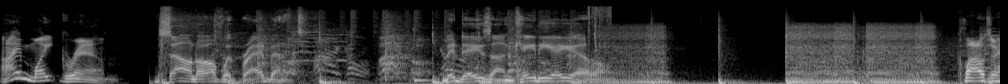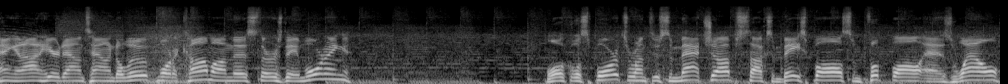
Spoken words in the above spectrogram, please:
I'm Mike Grimm. Sound off with Brad Bennett. Middays on KDAL. Clouds are hanging on here downtown Duluth. More to come on this Thursday morning. Local sports, run through some matchups, talk some baseball, some football as well.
